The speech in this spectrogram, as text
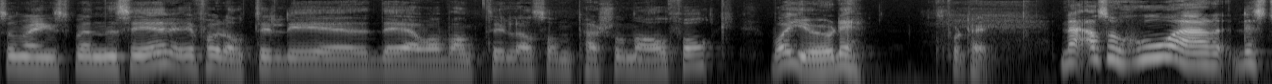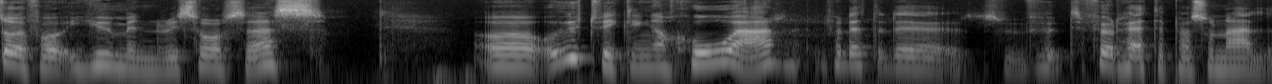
som engelskmennene sier, i forhold til de, det jeg var vant til av sånn personalfolk. Hva gjør de? Fortell. Nei, altså HR det står jo for Human Resources. Og, og utvikling av HR, for dette det, før het personell,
